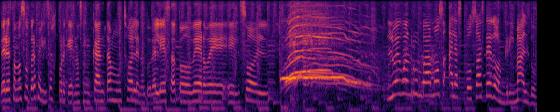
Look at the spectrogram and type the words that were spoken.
pero estamos súper felices porque nos encanta mucho la naturaleza, todo verde, el sol. Luego enrumbamos a las posas de Don Grimaldo.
